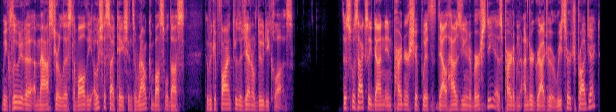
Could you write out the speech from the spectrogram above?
we included a, a master list of all the OSHA citations around combustible dust that we could find through the general duty clause. This was actually done in partnership with Dalhousie University as part of an undergraduate research project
